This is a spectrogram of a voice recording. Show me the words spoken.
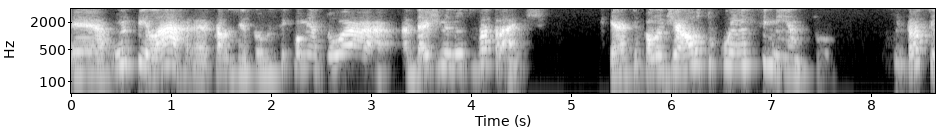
É, um pilar, é, Carlos Zito, você comentou há, há 10 minutos atrás, que é, você falou de autoconhecimento. Então, assim,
